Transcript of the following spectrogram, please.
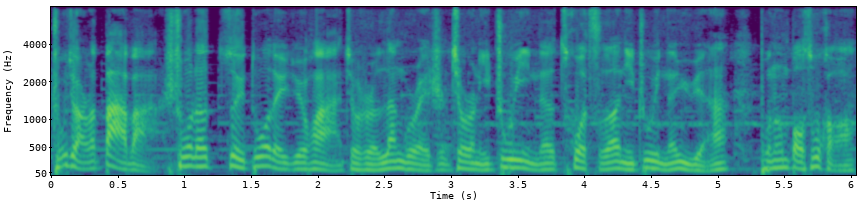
主角的爸爸说的最多的一句话就是 language，就是你注意你的措辞，你注意你的语言，不能爆粗口。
